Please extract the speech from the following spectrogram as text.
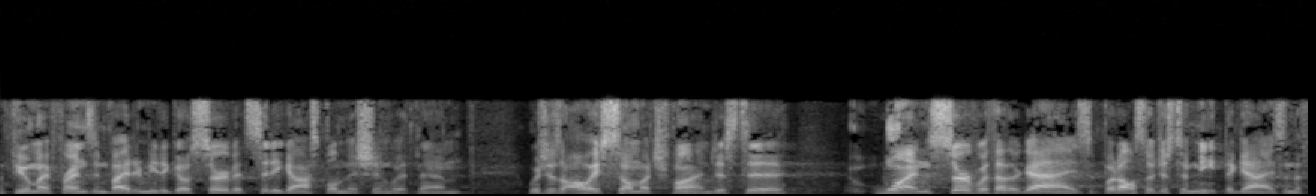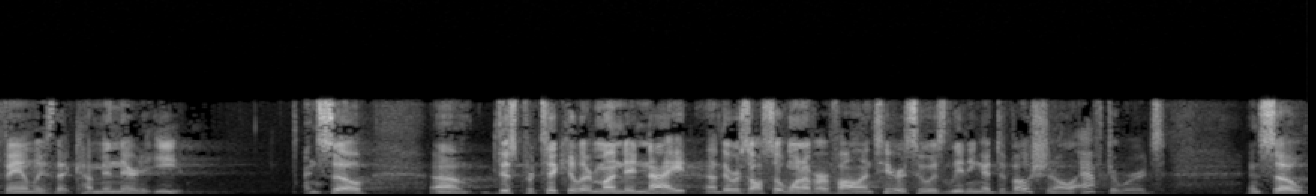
A few of my friends invited me to go serve at City Gospel Mission with them which is always so much fun just to, one, serve with other guys, but also just to meet the guys and the families that come in there to eat. And so, um, this particular Monday night, uh, there was also one of our volunteers who was leading a devotional afterwards. And so,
